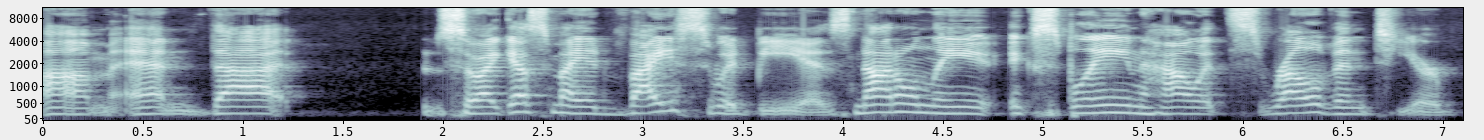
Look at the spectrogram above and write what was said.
Um, and that so I guess my advice would be is not only explain how it's relevant to your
